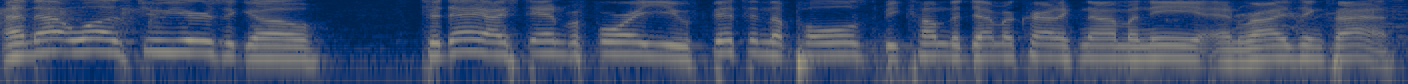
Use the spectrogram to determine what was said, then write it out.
And that was two years ago. Today, I stand before you, fifth in the polls to become the Democratic nominee and rising fast.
